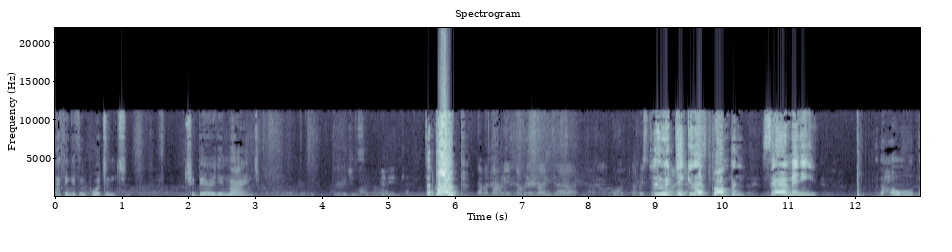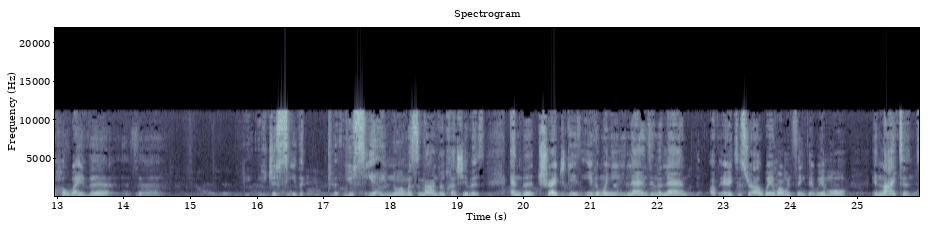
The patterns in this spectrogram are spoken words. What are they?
I think it's important to bear it in mind. The Pope. No, but nobody, nobody's like. Uh, the ridiculous pomp and ceremony. The whole, the whole way the the you just see the you see an enormous amount of chashivas, and the tragedies. Even when he lands in the land of Eretz Israel, where one would think that we are more enlightened,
